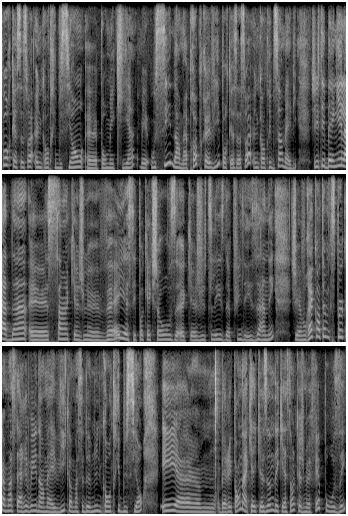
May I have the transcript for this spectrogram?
pour que ce soit une contribution euh, pour mes clients, mais aussi dans ma propre vie pour que ce soit une contribution à ma vie. J'ai été baignée là-dedans euh, sans que je le veuille. C'est pas quelque chose euh, que j'utilise depuis des années. Je vais vous raconter un petit peu comment c'est arrivé dans ma vie, comment c'est devenu une contribution et ben, répondre à quelques-unes des questions que je me fais poser.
